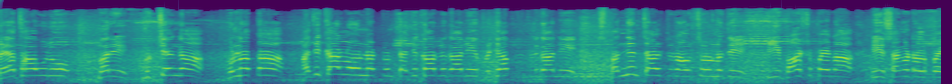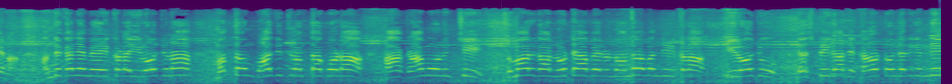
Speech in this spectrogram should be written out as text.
మేధావులు మరి ముఖ్యంగా ఉన్నత అధికారంలో ఉన్నటువంటి అధికారులు కానీ ప్రజాప్రతినిధులు కానీ స్పందించాల్సిన అవసరం ఉన్నది ఈ భాష పైన ఈ సంఘటనల పైన. అందుకనే మేము ఇక్కడ ఈ రోజున మొత్తం బాధితులంతా కూడా ఆ గ్రామం నుంచి సుమారుగా నూట యాభై రెండు వందల మంది ఇక్కడ ఈ రోజు ఎస్పీ గారిని కలవటం జరిగింది.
